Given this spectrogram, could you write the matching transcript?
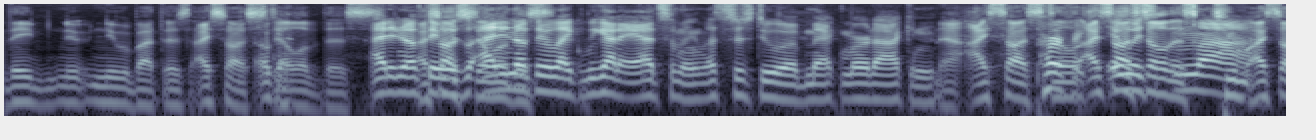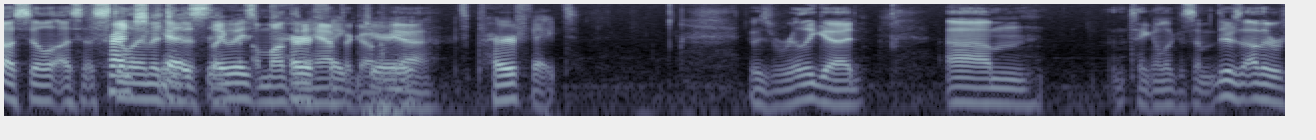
they knew, knew about this. I saw a still of this. I didn't know if they was. I didn't know if they were like, we got to add something. Let's just do a Matt Murdock and Nah, I saw a still. Perfect. I saw still of this. Two. I saw a still a, a still French image kiss. of this it like a month perfect, and a half ago. Jerry. Yeah, it's perfect. it was really good. Um, Taking a look at some. There's other.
